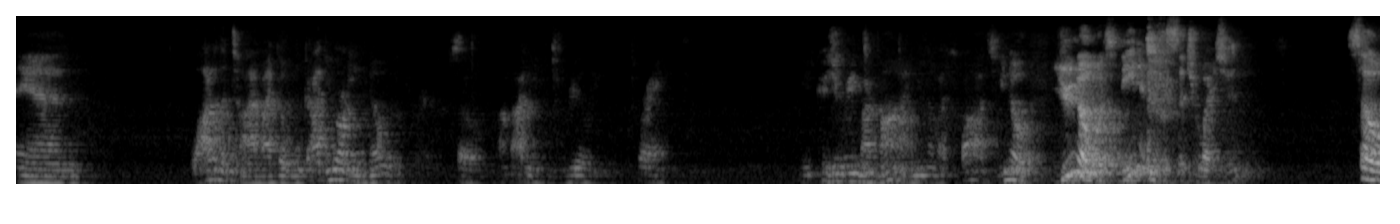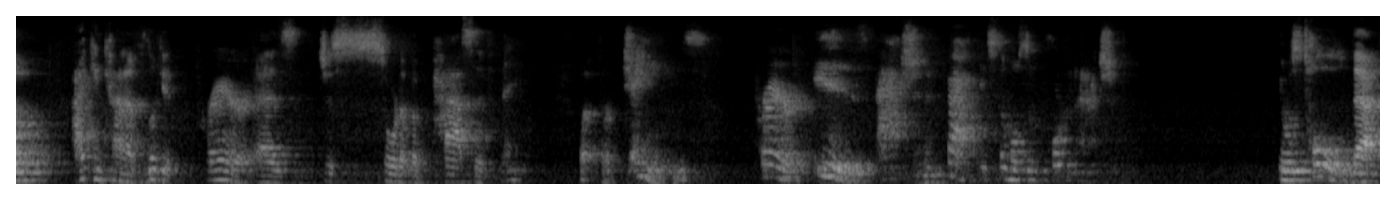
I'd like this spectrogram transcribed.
And a lot of the time I go, well, God, you already know the prayer, so I'm not even really. Because you read my mind, you know my thoughts, you know, you know what's needed in the situation. So I can kind of look at prayer as just sort of a passive thing. But for James, prayer is action. In fact, it's the most important action. It was told that,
